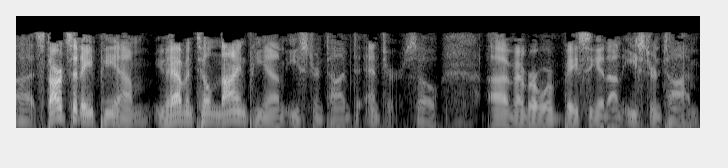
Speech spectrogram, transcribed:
Uh, it starts at 8 p.m. You have until 9 p.m. Eastern Time to enter. So uh, remember, we're basing it on Eastern Time.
